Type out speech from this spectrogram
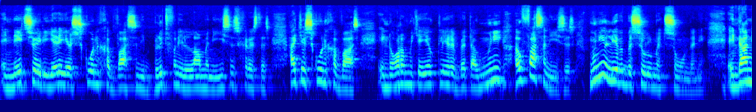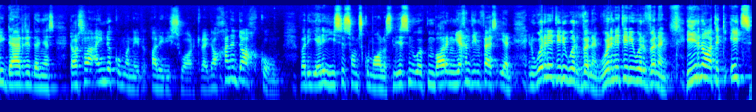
En net so het die Here jou skoon gewas in die bloed van die lam en Jesus Christus. Hy het jou skoon gewas en daarom moet jy jou klere wit hou. Moenie hou vas aan Jesus. Moenie jou lewe besoedel met sonde nie. En dan die derde ding is, daar sal 'n einde kom aan al hierdie swaar kry. Daar gaan 'n dag kom wat die Here Jesus ons kom haal. Ons lees in Openbaring 19 vers 1. En hoor net hierdie oorwinning. Hoor net hierdie oorwinning. Hierna het ek iets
